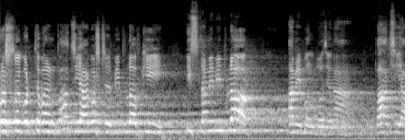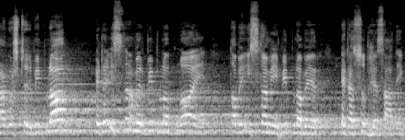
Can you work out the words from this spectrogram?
প্রশ্ন করতে পারেন, পাঁচই আগস্টের বিপ্লব কি? ইসলামী বিপ্লব? আমি বলব যে না, পাঁচই আগস্টের বিপ্লব এটা ইসলামের বিপ্লব নয়, তবে ইসলামী বিপ্লবের এটা শুভে সাদিক।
